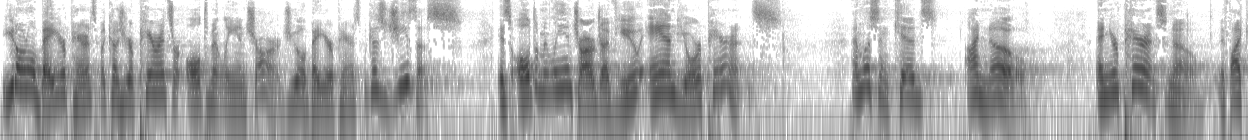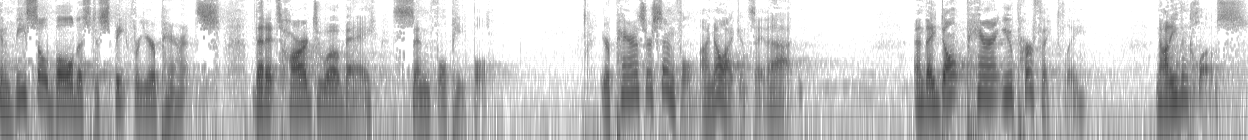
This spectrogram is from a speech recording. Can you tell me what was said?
You don't obey your parents because your parents are ultimately in charge. You obey your parents because Jesus is ultimately in charge of you and your parents. And listen, kids, I know, and your parents know, if I can be so bold as to speak for your parents, that it's hard to obey sinful people. Your parents are sinful. I know I can say that. And they don't parent you perfectly, not even close.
